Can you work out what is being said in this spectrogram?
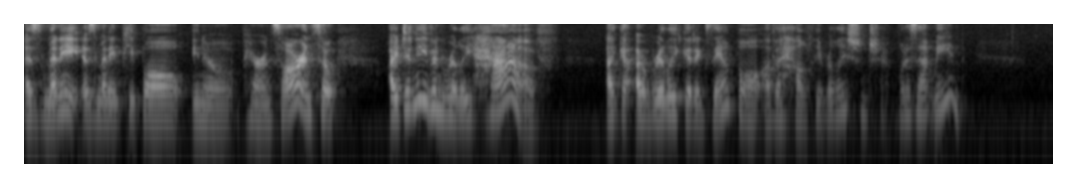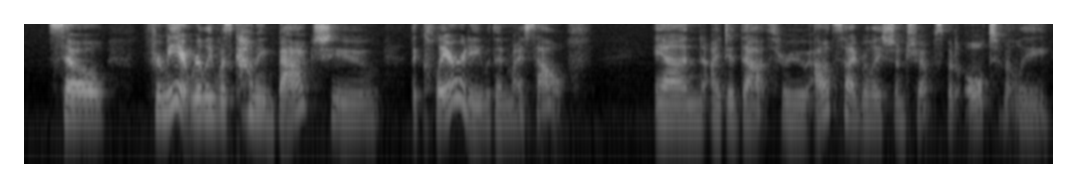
as many as many people, you know, parents are. And so I didn't even really have like a, a really good example of a healthy relationship. What does that mean? So for me, it really was coming back to the clarity within myself. And I did that through outside relationships, but ultimately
